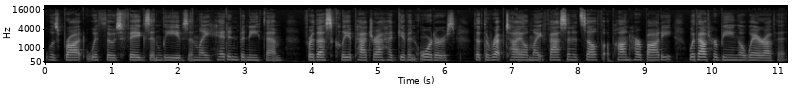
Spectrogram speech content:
was brought with those figs and leaves and lay hidden beneath them, for thus Cleopatra had given orders that the reptile might fasten itself upon her body without her being aware of it.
